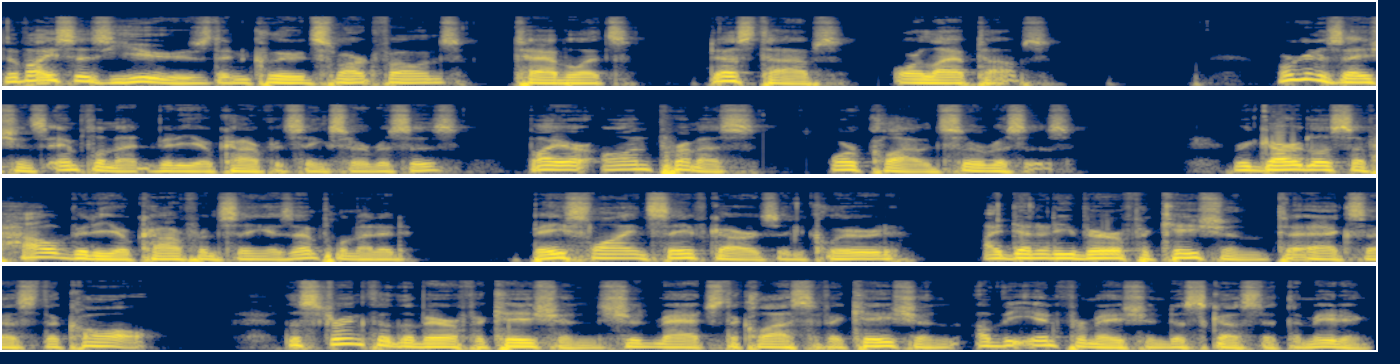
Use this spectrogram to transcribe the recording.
Devices used include smartphones, tablets, desktops, or laptops. Organizations implement video conferencing services via on premise or cloud services. Regardless of how video conferencing is implemented, baseline safeguards include identity verification to access the call, the strength of the verification should match the classification of the information discussed at the meeting.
